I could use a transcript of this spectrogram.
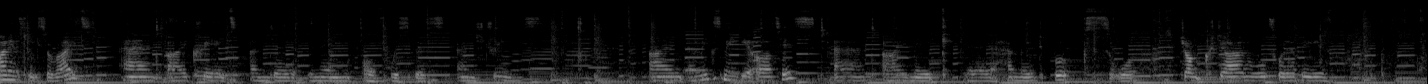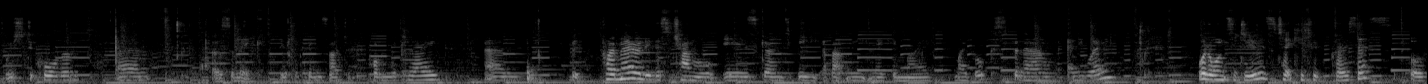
My name is Lisa Wright and I create under the name of Whispers and Dreams. I'm a mixed media artist and I make uh, handmade books or junk journals, whatever you wish to call them. Um, I also make little things out of polymer clay. Um, but primarily this channel is going to be about me making my, my books for now anyway. What I want to do is take you through the process of,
